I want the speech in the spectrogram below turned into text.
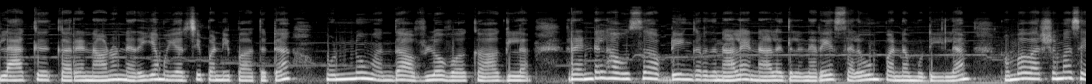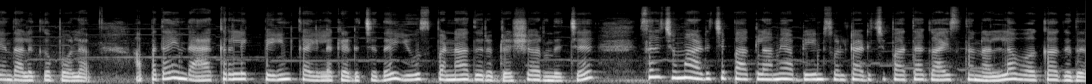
பிளாக்கு கரை நானும் நிறைய முயற்சி பண்ணி பார்த்துட்டேன். ஒன்றும் வந்து அவ்வளோ ஒர்க் ஆகலை. ரெண்டல் ஹவுஸு அப்படிங்கிறதுனால என்னால் இதில் நிறைய செலவும் பண்ண முடியல. ரொம்ப வருஷமாக சேர்ந்த அழுக்கு போல். அப்போ தான் இந்த ஆக்ரலிக் பெயிண்ட் கையில் கிடச்சிது யூஸ் பண்ணாத ஒரு ப்ரெஷ்ஷாக இருந்துச்சு. சரி சும்மா அடித்து பார்க்கலாமே அப்படின்னு சொல்லிட்டு அடித்து பார்த்தா காய்ஸ் தான் நல்லா ஒர்க் ஆகுது.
